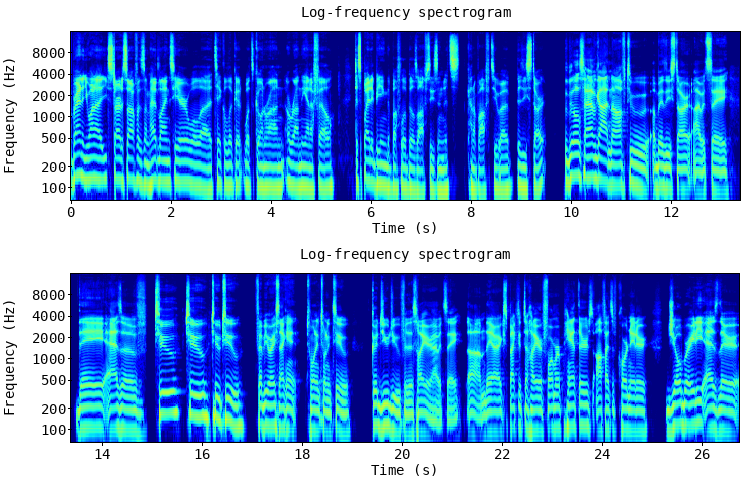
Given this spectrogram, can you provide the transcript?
Brandon, you want to start us off with some headlines here? We'll uh, take a look at what's going on around the NFL despite it being the Buffalo Bills offseason, it's kind of off to a busy start. The Bills have gotten off to a busy start, I would say. They, as of 2 2 2 2, February 2nd, 2022, good juju for this hire, I would say. Um, they are expected to hire former Panthers offensive coordinator Joe Brady as their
